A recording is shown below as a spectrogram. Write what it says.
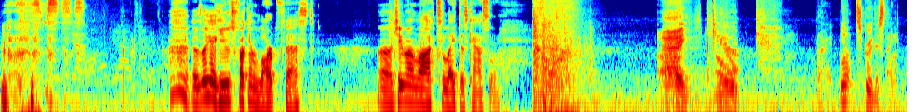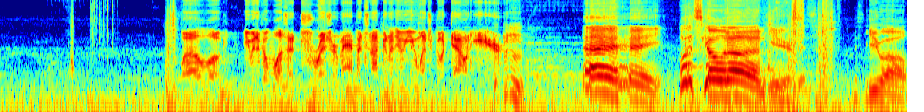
It was like a huge fucking LARP fest. Uh, achievement unlocked to light this castle. Hey, you. Alright, you know, screw this thing. Well, look, even if it was a treasure map, it's not gonna do you much good down here. Hey! What's going on here with, with you all?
